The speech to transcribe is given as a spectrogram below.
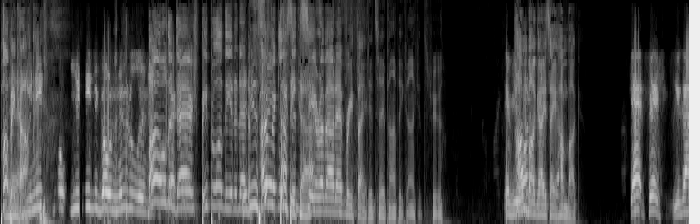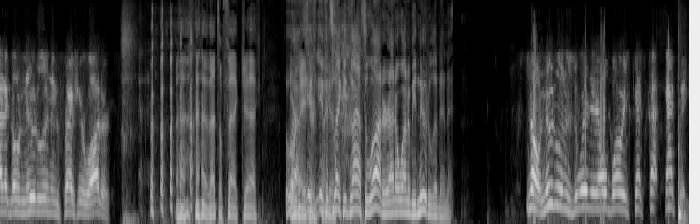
Poppycock. You need to go, you need to go noodling. Bold and dash. People on the internet are perfectly sincere about everything. I did say poppycock. It's true. If you Humbug, to I say humbug. Catfish, you got to go noodling in fresher water. That's a fact, Jack. Or Well, Major, if if it's like a glass of water, I don't want to be noodling in it. No, noodling is the way the old boys catch cat, catfish.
